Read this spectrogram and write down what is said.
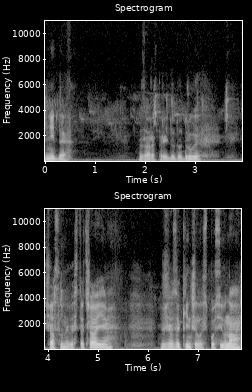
ніде. Зараз перейду до других. Часу не вистачає. Вже закінчилась посівна.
